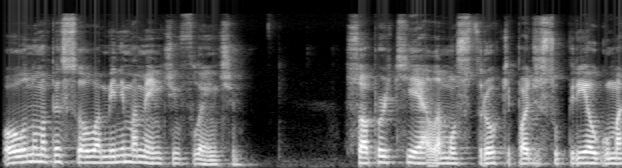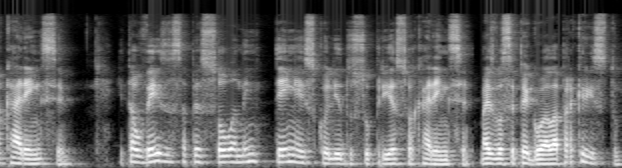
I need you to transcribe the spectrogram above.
ou numa pessoa minimamente influente só porque ela mostrou que pode suprir alguma carência. E talvez essa pessoa nem tenha escolhido suprir a sua carência, mas você pegou ela para Cristo.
